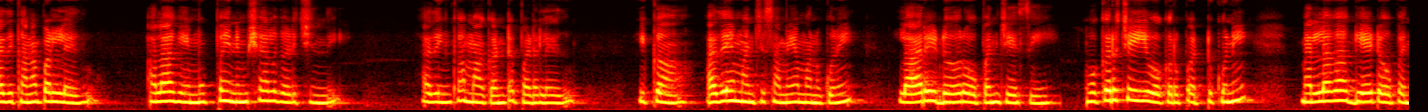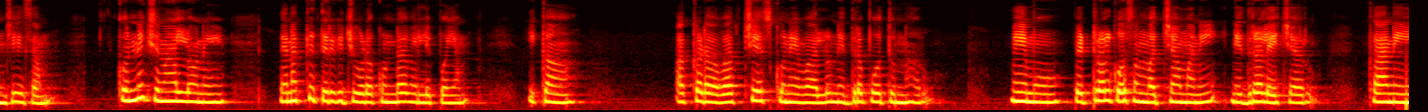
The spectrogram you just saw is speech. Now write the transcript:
అది కనపడలేదు. అలాగే ముప్పై నిమిషాలు గడిచింది. అది ఇంకా మా కంట పడలేదు. ఇక అదే మంచి సమయం అనుకుని లారీ డోర్ ఓపెన్ చేసి ఒకరు చెయ్యి ఒకరు పట్టుకుని మెల్లగా గేట్ ఓపెన్ చేశాం. కొన్ని క్షణాల్లోనే వెనక్కి తిరిగి చూడకుండా వెళ్ళిపోయాం. ఇక అక్కడ వర్క్ చేసుకునే వాళ్ళు నిద్రపోతున్నారు. మేము పెట్రోల్ కోసం వచ్చామని నిద్ర లేచారు. కానీ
